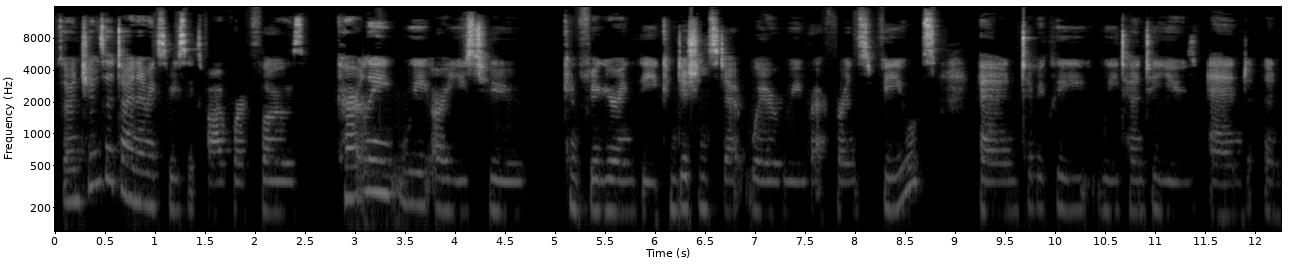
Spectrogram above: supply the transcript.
So in terms of Dynamics 365 workflows, currently we are used to configuring the condition step where we reference fields and typically we tend to use and and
